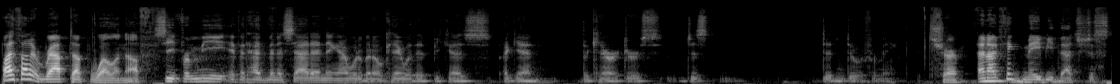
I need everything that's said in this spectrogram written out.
but I thought it wrapped up well enough. See, for me, if it had been a sad ending, I would have been okay with it because, again, the characters just didn't do it for me. Sure, and I think maybe that's just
